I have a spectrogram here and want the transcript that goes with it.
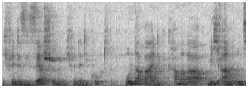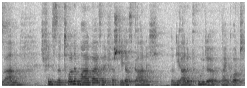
Ich finde sie sehr schön. Ich finde, die guckt wunderbar in die Kamera, mich an, uns an. Ich finde es eine tolle Malweise. Ich verstehe das gar nicht. Und die alle prüde, mein Gott.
